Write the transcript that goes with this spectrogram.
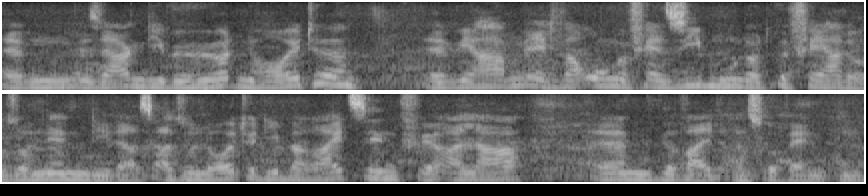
ähm, sagen die Behörden heute, äh, wir haben etwa ungefähr 700 Gefährder, so nennen die das. Also Leute, die bereit sind, für Allah ähm, Gewalt anzuwenden.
